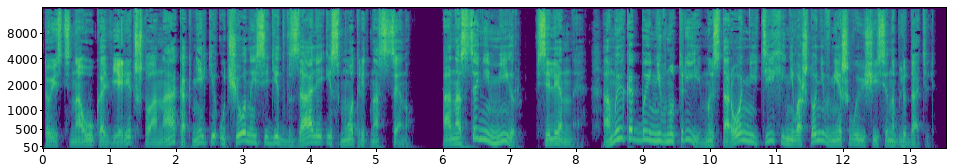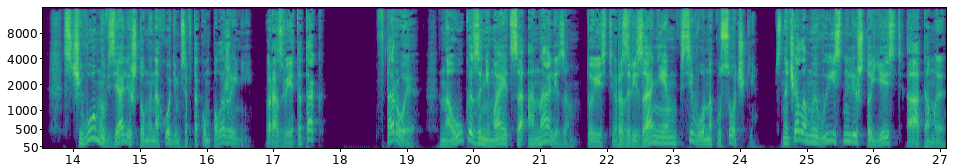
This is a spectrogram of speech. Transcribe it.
То есть наука верит, что она, как некий ученый, сидит в зале и смотрит на сцену. А на сцене мир, вселенная. А мы как бы не внутри, мы сторонний, тихий, ни во что не вмешивающийся наблюдатель. С чего мы взяли, что мы находимся в таком положении? Разве это так? Второе. Наука занимается анализом, то есть разрезанием всего на кусочки. Сначала мы выяснили, что есть атомы,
